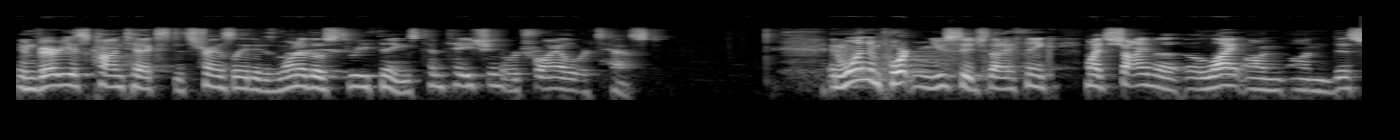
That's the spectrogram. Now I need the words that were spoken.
In various contexts, it's translated as one of those three things temptation, or trial, or test. And one important usage that I think might shine a, light on, on this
